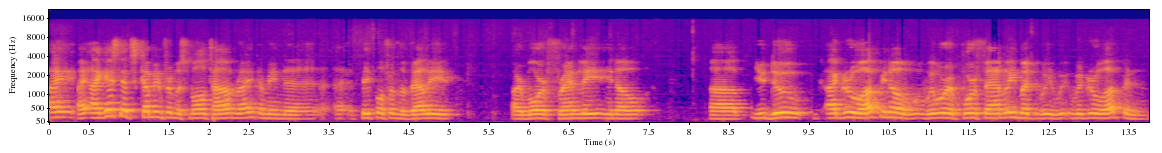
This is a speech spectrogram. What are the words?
I, I, I guess that's coming from a small town right i mean uh, uh people from the valley are more friendly you know uh, you do. I grew up. You know, we were a poor family, but we we, we grew up and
